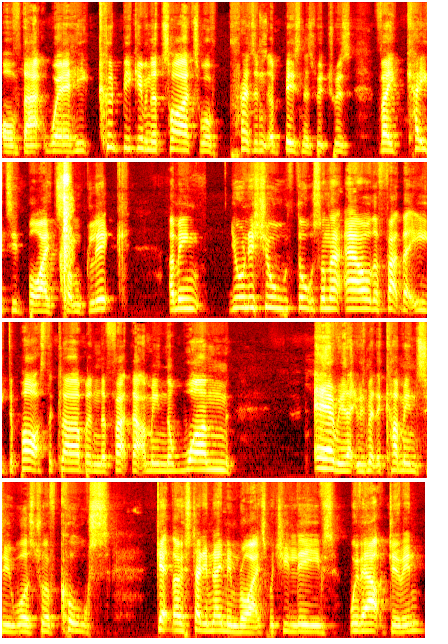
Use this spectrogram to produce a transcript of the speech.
of that, where he could be given the title of president of business, which was vacated by Tom Glick. I mean, your initial thoughts on that, Al? The fact that he departs the club and the fact that I mean, the one area that he was meant to come into was to, of course, get those stadium naming rights, which he leaves without doing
